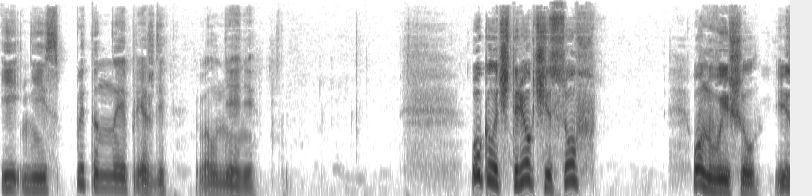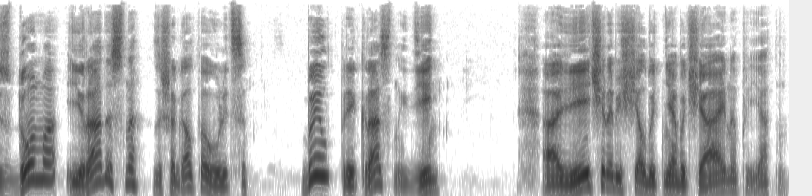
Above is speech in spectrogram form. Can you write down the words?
и неиспытанное прежде волнение. Около четырех часов он вышел из дома и радостно зашагал по улице. Был прекрасный день, а вечер обещал быть необычайно приятным.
